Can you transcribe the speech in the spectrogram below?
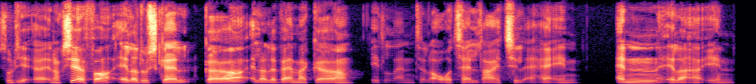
som de annoncerer for, eller du skal gøre, eller lade være med at gøre et eller andet, eller overtale dig til at have en anden, eller en,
